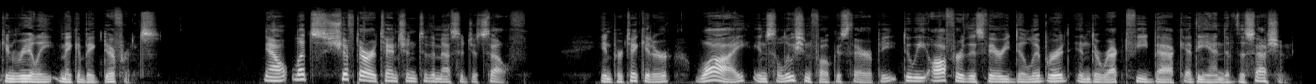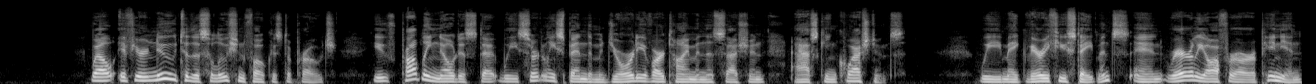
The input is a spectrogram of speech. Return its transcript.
can really make a big difference. Now let's shift our attention to the message itself. In particular, why, in solution focused therapy, do we offer this very deliberate and direct feedback at the end of the session? Well, if you're new to the solution focused approach, you've probably noticed that we certainly spend the majority of our time in this session asking questions. We make very few statements and rarely offer our opinion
